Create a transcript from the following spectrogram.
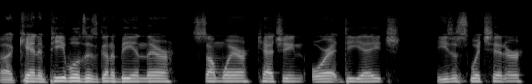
Uh, Cannon Peebles is going to be in there somewhere catching or at DH. He's a switch hitter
